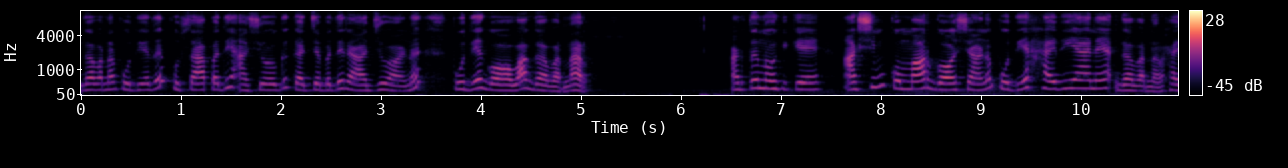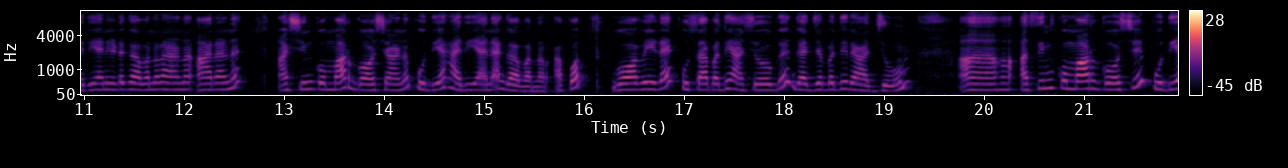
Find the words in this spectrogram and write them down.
ഗവർണർ പുതിയത് പുസാപതി അശോക്. ഗജപതി രാജു ആണ് പുതിയ ഗോവ ഗവർണർ. അടുത്ത് നോക്കിക്കേ. അഷിം കുമാർ ഘോഷാണ് പുതിയ ഹരിയാന ഗവർണർ. ഹരിയാനയുടെ ഗവർണറാണ് ആരാണ്? അഷിം കുമാർ ഘോഷാണ് പുതിയ ഹരിയാന ഗവർണർ. അപ്പോൾ ഗോവയുടെ പുസാപതി അശോക് ഗജപതി രാജുവും അസിം കുമാർ ഘോഷ് പുതിയ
